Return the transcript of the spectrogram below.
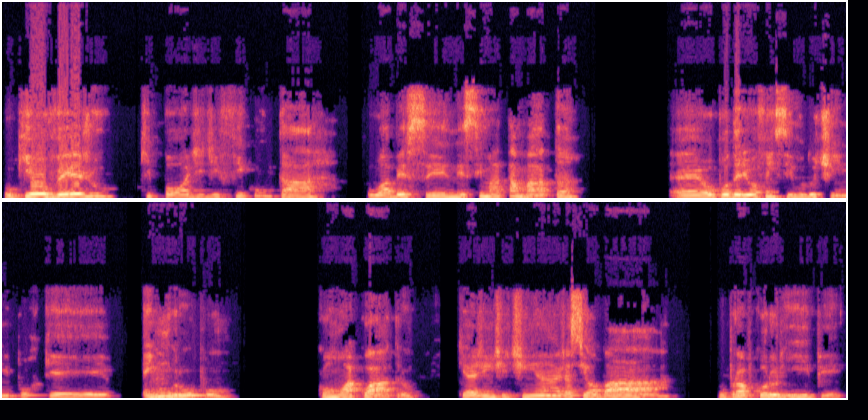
O que eu vejo que pode dificultar o ABC nesse mata-mata é o poderio ofensivo do time, porque em um grupo como o A4, que a gente tinha Jaciobá, o próprio Coruripe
